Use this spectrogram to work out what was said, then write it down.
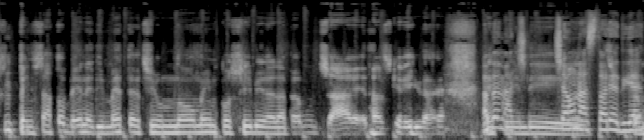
pensato bene di metterci un nome impossibile da pronunciare e da scrivere. Vabbè, E ma quindi, c'è una storia dietro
